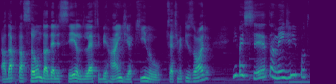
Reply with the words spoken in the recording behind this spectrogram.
adaptação da DLC Left Behind aqui no sétimo episódio. E vai ser também de. Puta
